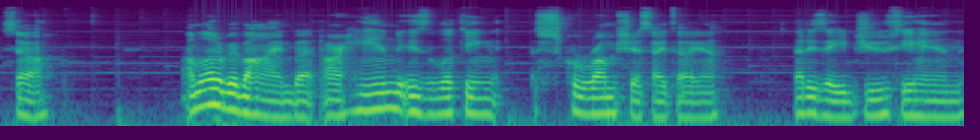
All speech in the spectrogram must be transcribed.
So, I'm a little bit behind, but our hand is looking scrumptious, I tell you. That is a juicy hand.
